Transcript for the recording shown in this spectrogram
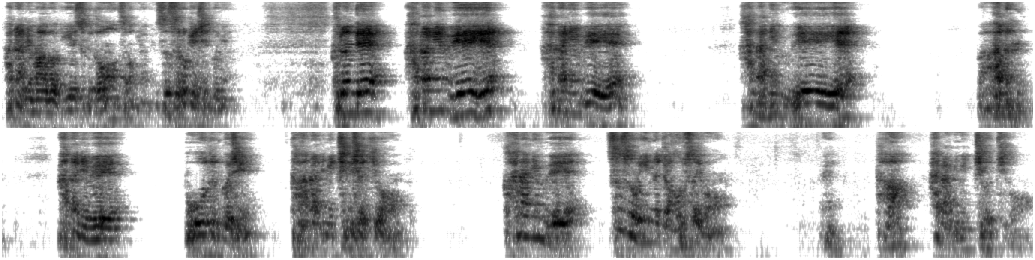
하나님 아버지 예수도 성령 스스로 계신 분이야. 그런데 하나님 외에 하나님 외에 하나님 외에 많은 하나님 외에 모든 것이 다 하나님이 지으셨죠. 그 하나님 외에 스스로 있는 자가 없어요. 예? 다 하나님이 지었죠.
